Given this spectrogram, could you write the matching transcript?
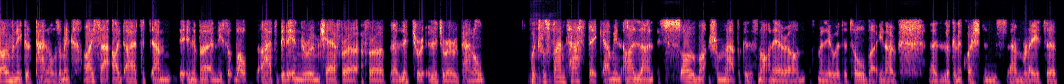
so many good panels. I mean, I sat I, I had to um, inadvertently well I had to be the in the room chair for a, for a, a literary, literary panel which was mm. fantastic. I mean, I learned so much from that because it's not an area I'm familiar with at all. But you know, uh, looking at questions um, related to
